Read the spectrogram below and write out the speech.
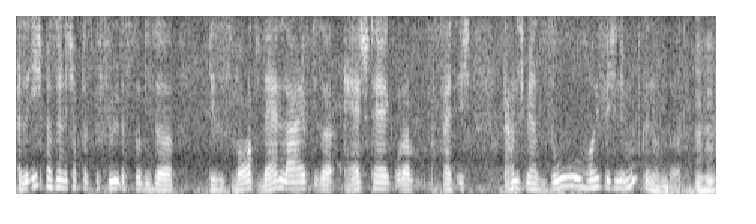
also ich persönlich habe das Gefühl, dass so diese, dieses Wort Vanlife, dieser Hashtag oder was weiß ich, gar nicht mehr so häufig in den Mund genommen wird. Mhm.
